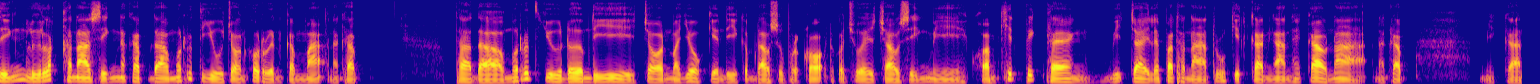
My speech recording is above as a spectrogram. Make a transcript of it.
สิงห์หรือลัคนาสิงห์นะครับ ดาวมฤตยูจรเข้าเรือนกัมมะนะครับ ถ้าดาวมฤตยูเดิมดี จรมาโยกเกณฑ์ดีกับดาวสุภเคราะห์ก็ช่วยชาวสิงห์มีความคิดพลิกแพลง วิจัยและพัฒนาธุรกิจการงานให้ก้าวหน้านะครับ มีการ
